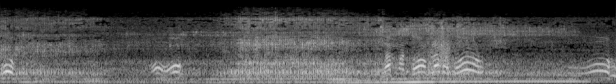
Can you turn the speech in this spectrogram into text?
โอ้โอ้โหรับมาโต้รับมาโต้โอ้โห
